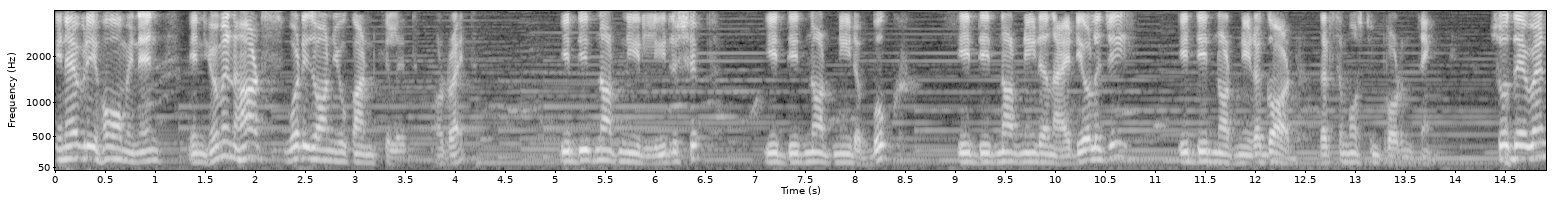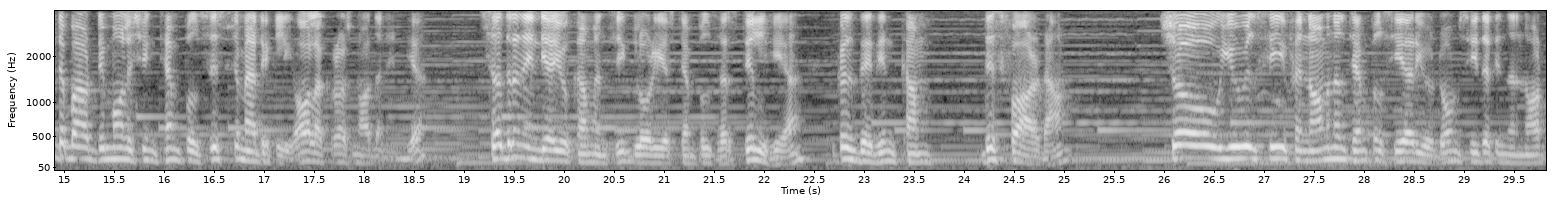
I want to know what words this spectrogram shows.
In every home, in, in, in human hearts, what is on you can't kill it, all right? It did not need leadership, it did not need a book, it did not need an ideology, it did not need a god. That's the most important thing. So they went about demolishing temples systematically all across northern India. Southern India, you come and see glorious temples are still here because they didn't come this far down. So you will see phenomenal temples here, you don't see that in the north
